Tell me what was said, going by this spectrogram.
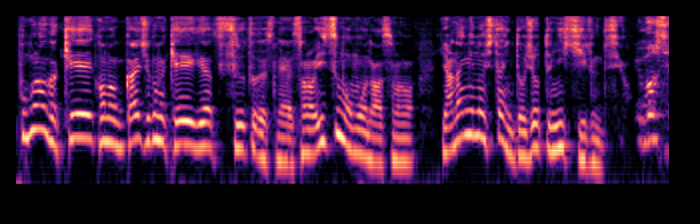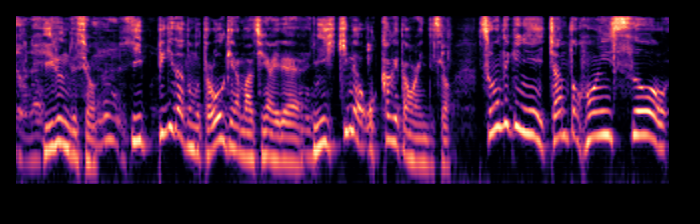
僕なんか経営この外食の経営がするとですねそのいつも思うのはその柳の下に土壌って2匹いるんですよ。いますよね。いるんですよ。いるんですよ。1匹だと思ったら大きな間違いで2匹目を追っかけた方がいいんですよ。その時にちゃんと本質を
